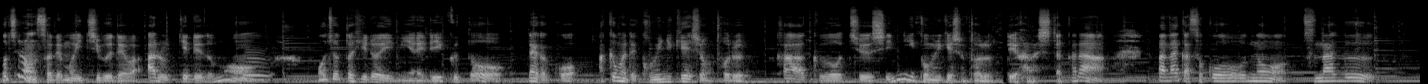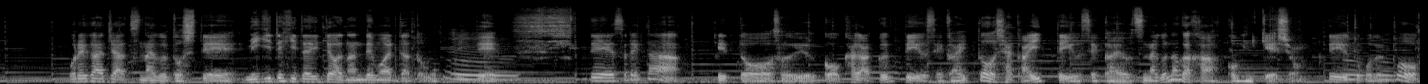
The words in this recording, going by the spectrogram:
もちろんそれも一部ではあるけれども、うん。もうちょっと広い意味合いでいくとなんかこうあくまでコミュニケーションを取る。科学を中心にコミュニケーションを取るっていう話だから、まあ、なんかそこのつなぐ俺がじゃあつなぐとして右手左手は何でもありだと思っていて、うん。でそれが、えっと、そういうこう科学っていう世界と社会っていう世界をつなぐのが科学コミュニケーションっていうところだと,、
